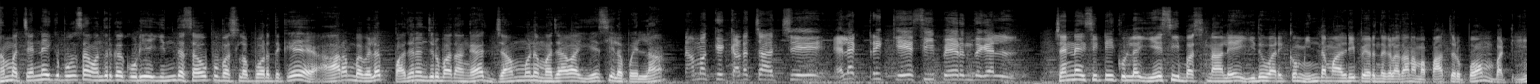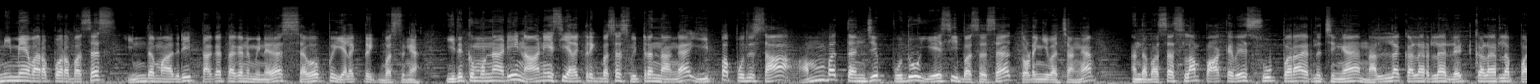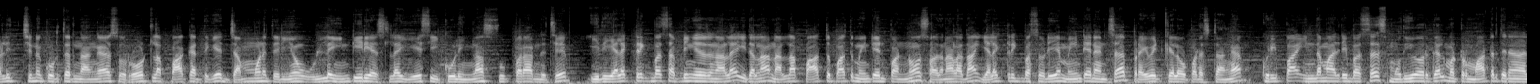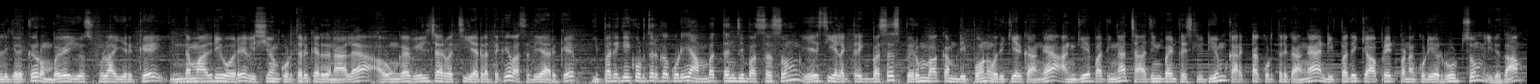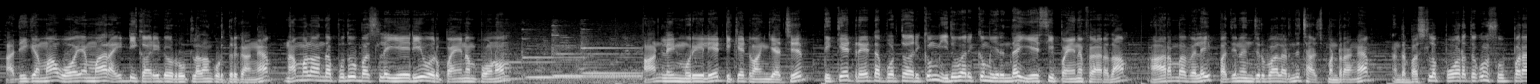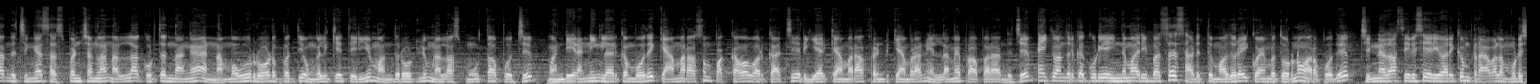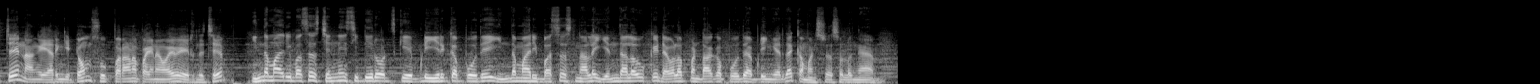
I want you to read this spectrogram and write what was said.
நம்ம சென்னைக்கு புதுசாக வந்திருக்கக்கூடிய இந்த சிவப்பு பஸ்ஸில் போகிறதுக்கு ஆரம்ப விலை பதினஞ்சு ரூபாய் தாங்க ஜம்முன்னு மஜாவாக ஏசியில் போயிடலாம். நமக்கு கிடைச்சாச்சு எலக்ட்ரிக் ஏசி பேருந்துகள். சென்னை சிட்டிக்குள்ளே ஏசி பஸ்னாலே இது வரைக்கும் இந்த மாதிரி பேருந்துகளை தான் நம்ம பார்த்துருப்போம். பட் இனிமே வரப்போகிற பஸ்ஸஸ் இந்த மாதிரி தக தகன மின்னுற சிவப்பு எலக்ட்ரிக் பஸ்ஸுங்க இதுக்கு முன்னாடி நான் ஏசி எலக்ட்ரிக் பஸ்ஸஸ் விட்டுருந்தாங்க. இப்போ புதுசாக ஐம்பத்தஞ்சு புது ஏசி பஸ்ஸஸை தொடங்கி வச்சாங்க. அந்த பஸ்ஸஸ்லாம் பார்க்கவே சூப்பராக இருந்துச்சுங்க. நல்ல கலரில் ரெட் கலரில் பளிச்சுன்னு கொடுத்துருந்தாங்க. ஸோ ரோட்டில் பார்க்கறதுக்கே ஜம்முன்னு தெரியும். உள்ள இன்டீரியர்ஸில் ஏசி கூலிங்லாம் சூப்பராக இருந்துச்சு. இது எலக்ட்ரிக் பஸ் அப்படிங்கிறதுனால இதெல்லாம் நல்லா பார்த்து பார்த்து மெயின்டைன் பண்ணணும் ஸோ அதனால தான் எலக்ட்ரிக் பஸ்ஸோடைய மெயின்டெனன்ஸை ப்ரைவேட் கையில் ஒப்படைச்சிட்டாங்க. குறிப்பாக இந்த மாதிரி பஸ்ஸஸ் முதியோர்கள் மற்றும் மாற்றுத்திறனாளிகளுக்கு ரொம்பவே யூஸ்ஃபுல்லாக இருக்குது இந்த மாதிரி ஒரு விஷயம் கொடுத்துருக்கிறதுனால அவங்க வீல் சேர் வச்சு ஏறுறதுக்கு வசதியாக இருக்குது இப்போதைக்கு கொடுத்துருக்கக்கூடிய ஐம்பத்தஞ்சு பஸ்ஸஸும் ஏசி எலக்ட்ரிக் பஸ்ஸஸ் பெரும்பாக்கம் டிப்போன்னு ஒதுக்கியிருக்காங்க. அங்கேயே பார்த்தீங்கன்னா சார்ஜிங் பாயிண்ட் ஃபெசிலிட்டியும் கரெக்டாக கொடுத்துருக்காங்க. அண்ட் இப்போதைக்கு ஆப்ரேட் பண்ணக்கூடிய ரூட்ஸும் இதுதான். அதிகமாக ஓஎம்ஆர் ஐடி காரிடோர் ரூட்டில் தான் கொடுத்துருக்காங்க. நம்மளும் அந்த புது பஸ்ஸில் ஏறி ஒரு பயணம் போனோம். ஆன்லைன் முறையிலேயே டிக்கெட் வாங்கியாச்சு. டிக்கெட் ரேட்டை பொறுத்த வரைக்கும் இது வரைக்கும் இருந்த ஏசி பயண ஃபேர் தான். ஆரம்ப விலை பதினஞ்சு ரூபாயிலேருந்து சார்ஜ் பண்ணுறாங்க அந்த பஸ்ஸில் போகிறதுக்கும் சூப்பராக இருந்துச்சுங்க. சஸ்பென்ஷன்லாம் நல்லா கொடுத்துருந்தாங்க. நம்ம ஊர் ரோடை பற்றி உங்களுக்கே தெரியும். அந்த ரோட்லையும் நல்லா ஸ்மூத்தாக போச்சு. வண்டி ரன்னிங்கில் இருக்கும்போது கேமராஸும் பக்காவாக ஒர்க் ஆச்சு. ரியர் கேமரா ஃப்ரண்ட் கேமரான்னு எல்லாமே ப்ராப்பராக இருந்துச்சு. இன்னைக்கு வந்திருக்கக்கூடிய இந்த மாதிரி பஸ்ஸஸ் அடுத்து மதுரை கோயம்புத்தூர்னு வரப்போகுது. சின்னதாக சிறுசேரி வரைக்கும் ட்ராவலை முடிச்சுட்டு நாங்கள் இறங்கிட்டோம். சூப்பரான பயணமாகவே இருந்துச்சு. இந்த மாதிரி பஸ்ஸஸ் சென்னை சிட்டி ரோட்ஸ்க்கு எப்படி இருக்க போது இந்த மாதிரி பஸ்ஸஸ் பஸ்ஸஸ்னால எந்த அளவுக்கு டெவலப்மெண்ட் ஆக போகுது அப்படிங்கிறத கமெண்ட்ஸில் சொல்லுங்கள்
